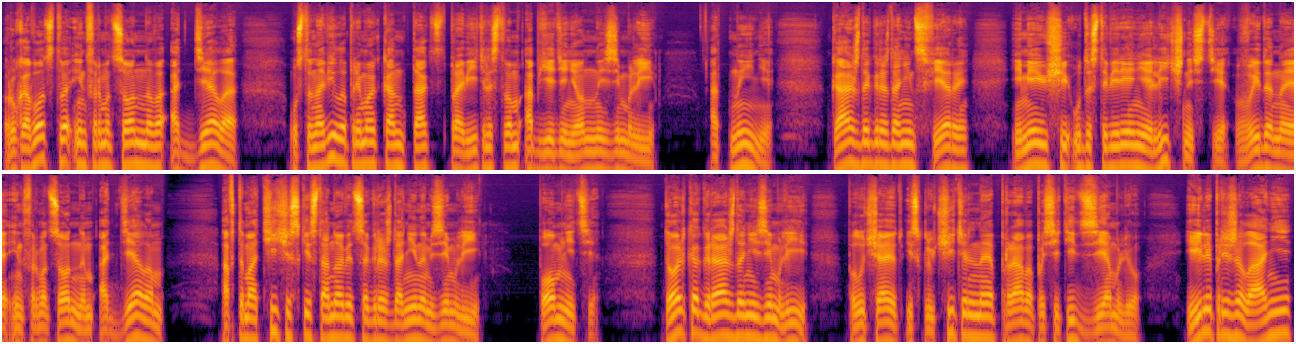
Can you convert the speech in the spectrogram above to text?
Руководство информационного отдела установило прямой контакт с правительством Объединенной Земли. Отныне Каждый гражданин сферы, имеющий удостоверение личности, выданное информационным отделом, автоматически становится гражданином Земли. Помните, только граждане Земли получают исключительное право посетить Землю или при желании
